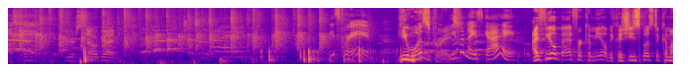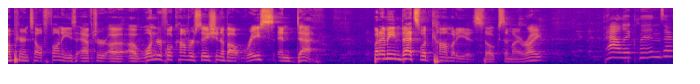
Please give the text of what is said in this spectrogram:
awesome. You're so good. He's great. He was great. He's a nice guy. I feel bad for Camille because she's supposed to come up here and tell funnies after a, a wonderful conversation about race and death. But I mean, that's what comedy is, folks. Am I right? Palate cleanser.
